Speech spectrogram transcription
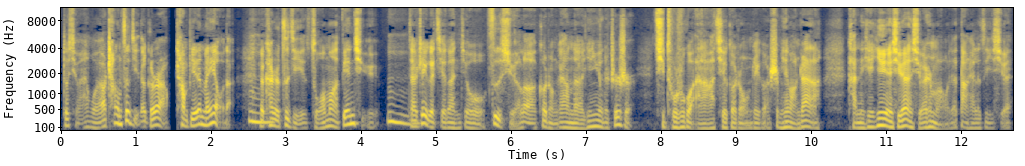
都喜欢我要唱自己的歌啊，唱别人没有的，嗯就开始自己琢磨编曲。嗯，在这个阶段就自学了各种各样的音乐的知识，去图书馆啊，去各种这个视频网站啊，看那些音乐学院学什么，我就当下来自己学，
